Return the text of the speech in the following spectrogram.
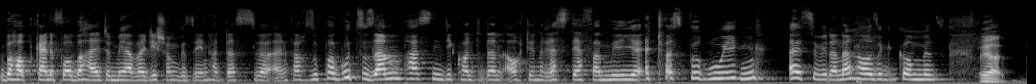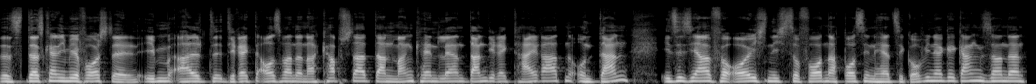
überhaupt keine Vorbehalte mehr, weil die schon gesehen hat, dass wir einfach super gut zusammenpassen. Die konnte dann auch den Rest der Familie etwas beruhigen als sie wieder nach Hause gekommen ist. Ja, das, das kann ich mir vorstellen. Eben halt direkt auswandern nach Kapstadt, dann Mann kennenlernen, dann direkt heiraten und dann ist es ja für euch nicht sofort nach Bosnien-Herzegowina gegangen, sondern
